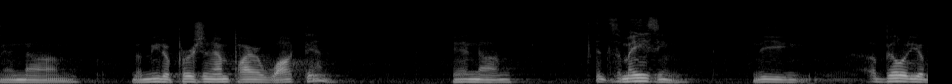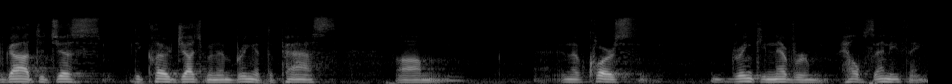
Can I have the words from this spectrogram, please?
And um, the Medo Persian Empire walked in. And um, it's amazing the ability of God to just declare judgment and bring it to pass. Um, and of course, drinking never helps anything.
